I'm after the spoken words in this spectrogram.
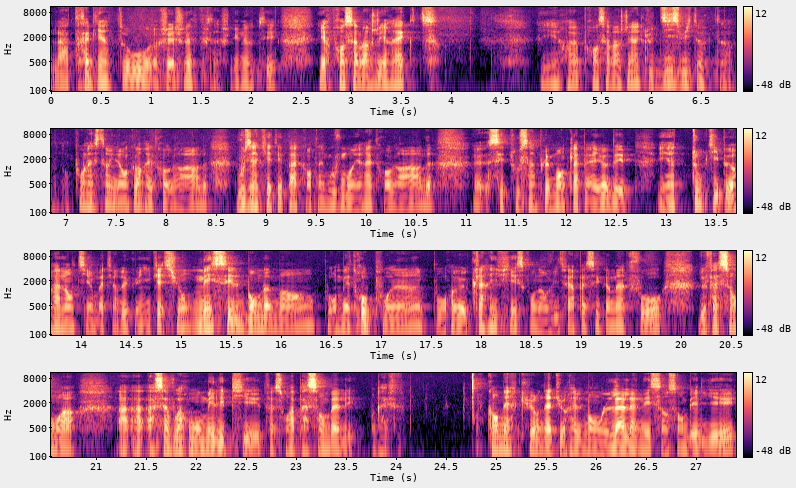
là très bientôt, je, je l'ai noté, il reprend sa marche directe il reprend sa marche directe le 18 octobre. Pour l'instant, il est encore rétrograde. Vous inquiétez pas quand un mouvement est rétrograde, euh, c'est tout simplement que la période est, un tout petit peu ralentie en matière de communication, mais c'est le bon moment pour mettre au point, pour euh, clarifier ce qu'on a envie de faire passer comme info, de façon à, à savoir où on met les pieds, de façon à ne pas s'emballer. Bref. Quand Mercure, naturellement, on l'a la naissance en bélier,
